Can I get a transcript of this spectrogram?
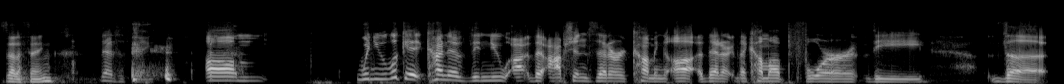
Is that a thing? that's a thing. Um, when you look at kind of the new uh, the options that are coming up that are that come up for the the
